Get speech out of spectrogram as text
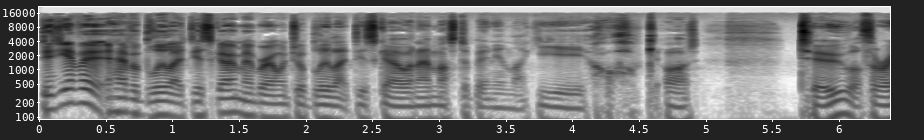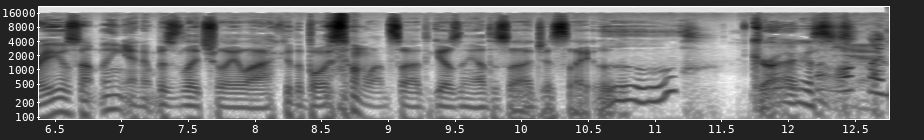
Did you ever have a blue light disco? I remember I went to a blue light disco, and I must have been in like year oh god, two or three or something, and it was literally like the boys on one side, the girls on the other side, just like oh, gross. Awkward.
